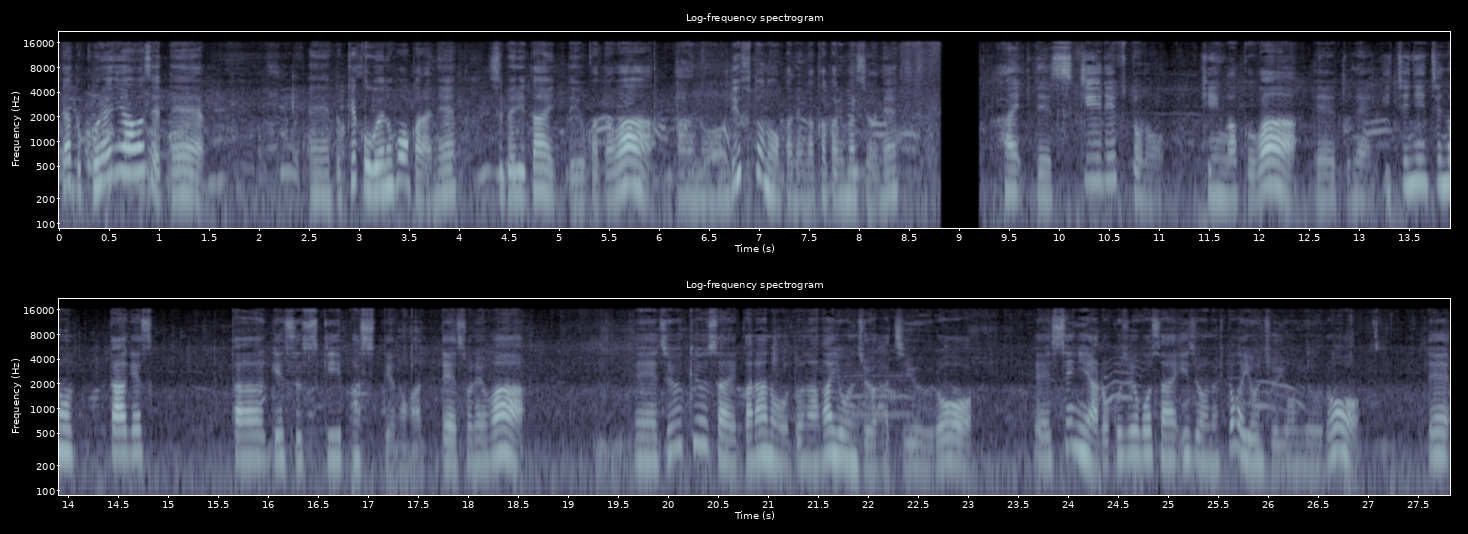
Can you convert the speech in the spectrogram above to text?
であとこれに合わせて、えーと、結構上の方からね滑りたいっていう方はあのリフトのお金がかかりますよね。はい。でスキーリフトの金額はえっ、ー、とね1日のターゲスTagesskipass っていうのがあってそれは、えー、19歳からの大人が48ユーロ、えー、シニア65歳以上の人が44ユーロで、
